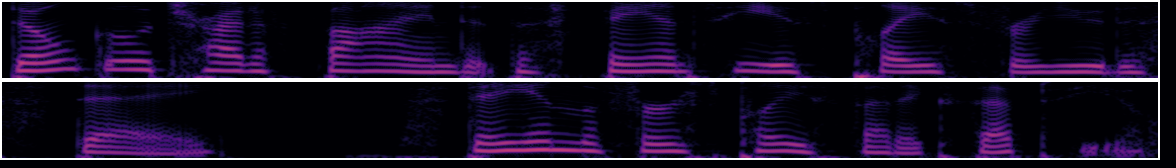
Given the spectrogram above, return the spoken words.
Don't go try to find the fanciest place for you to stay. Stay in the first place that accepts you.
